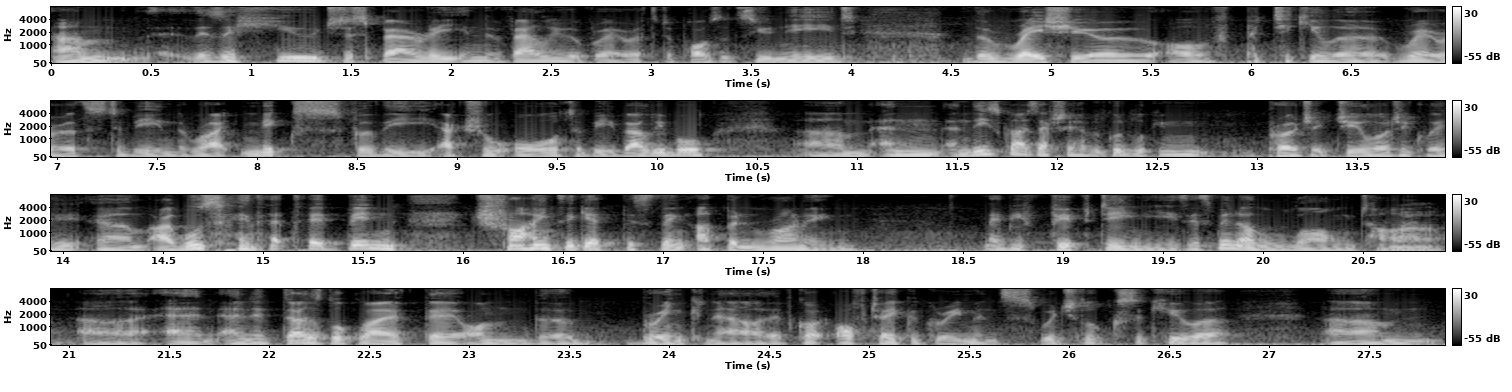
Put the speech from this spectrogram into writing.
um, there's a huge disparity in the value of rare earth deposits. You need the ratio of particular rare earths to be in the right mix for the actual ore to be valuable. Um, and, and these guys actually have a good looking project geologically. Um, I will say that they've been trying to get this thing up and running maybe 15 years. It's been a long time. Uh, and, and it does look like they're on the brink now. They've got offtake agreements which look secure. Um,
